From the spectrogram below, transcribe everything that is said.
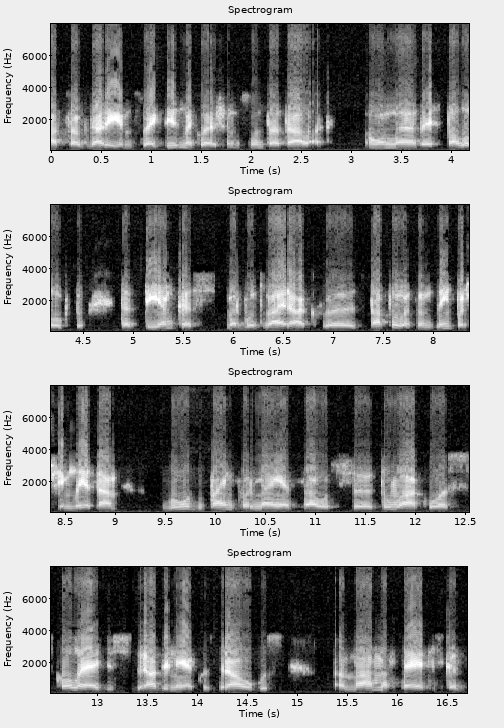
atsaukt darījumus, veikt izmeklēšanas un tā tālāk. Un uh, es palūgtu tiem, kas varbūt vairāk uh, saprot un zina par šīm lietām, lūdzu painformējiet savus uh, tuvākos kolēģus, radiniekus, draugus, uh, mammas, tētis, kad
